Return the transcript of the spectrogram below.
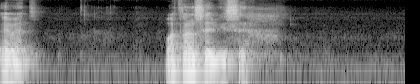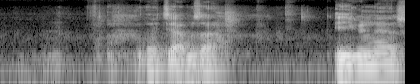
evet vatan sevgisi. Evet cevabımız A. İyi günler.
